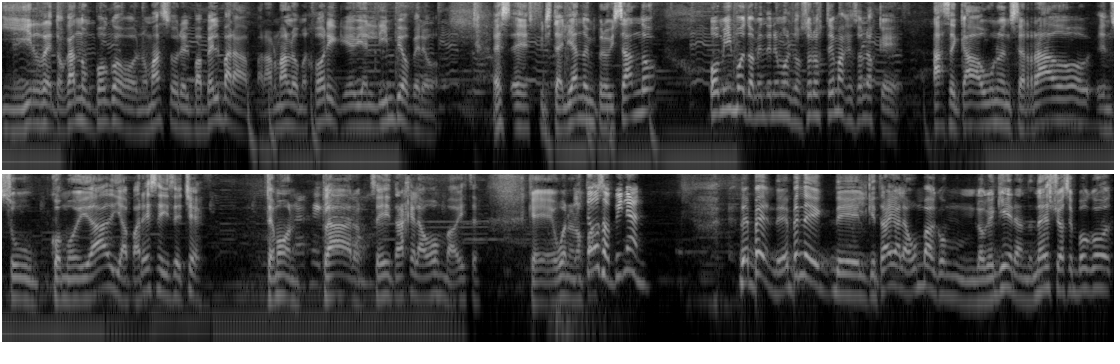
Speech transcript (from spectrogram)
y ir retocando un poco nomás sobre el papel para, para armarlo mejor y que quede bien limpio, pero es, es freestyleando, improvisando. O mismo también tenemos los otros temas que son los que hace cada uno encerrado en su comodidad y aparece y dice, che, temón, Traje claro, sí, traje la bomba, ¿viste? Que bueno, ¿Y nos todos opinan? Depende, depende de- del que traiga la bomba con lo que quiera, ¿entendés? Yo hace poco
